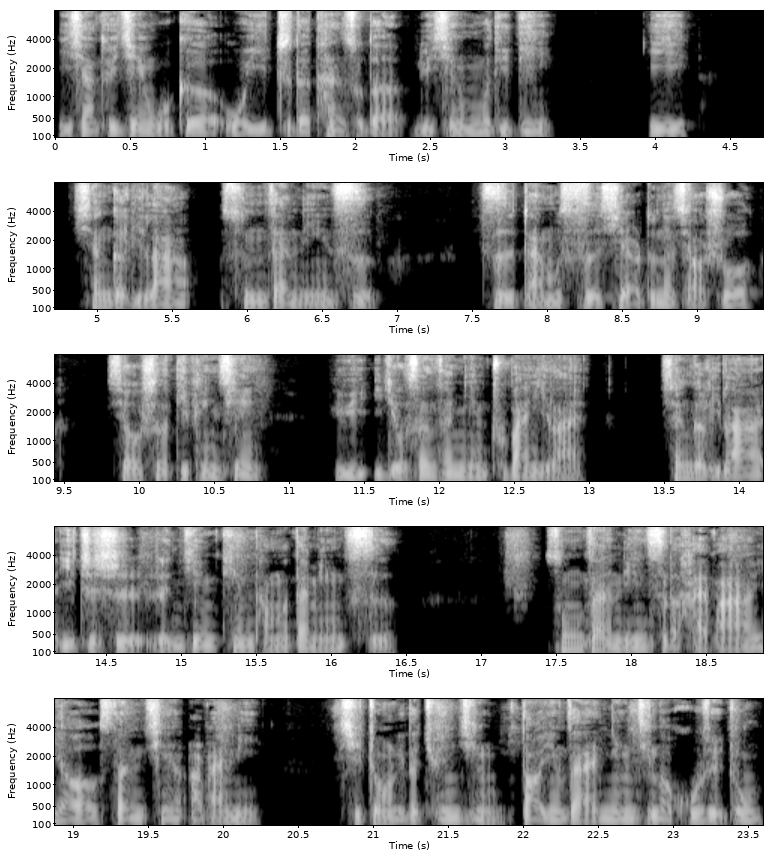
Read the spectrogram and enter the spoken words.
以下推荐五个无疑值得探索的旅行目的地：一、香格里拉孙赞林寺。自詹姆斯·希尔顿的小说《消失的地平线》于1933年出版以来，香格里拉一直是人间天堂的代名词。松赞林寺的海拔要3200米，其壮丽的全景倒映在宁静的湖水中，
